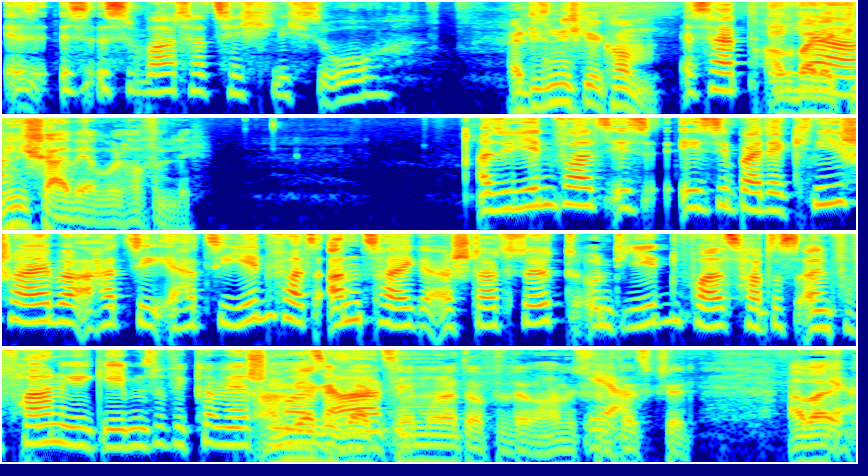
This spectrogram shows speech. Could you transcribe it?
Es, es, es war tatsächlich so. Ja, die sind nicht gekommen. Es hat, Aber bei der ja. Kniescheibe ja wohl hoffentlich. Also jedenfalls ist, ist sie bei der Kniescheibe, hat sie, hat sie jedenfalls Anzeige erstattet und jedenfalls hat es ein Verfahren gegeben. So viel können wir ja schon Haben mal wir ja sagen. gesagt, zehn Monate auf Bewährung, haben wir schon Ja. festgestellt. Aber Ja.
